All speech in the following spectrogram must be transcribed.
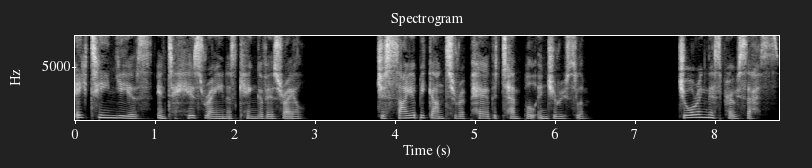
18 years into his reign as king of Israel, Josiah began to repair the temple in Jerusalem. During this process,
